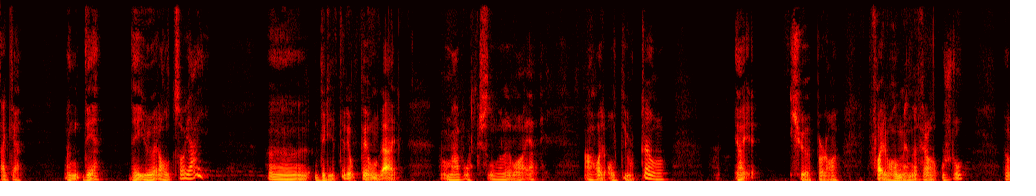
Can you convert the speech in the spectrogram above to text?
tenker jeg. Men det, det gjør altså jeg. Uh, driter oppi om det er om jeg er voksen eller hva jeg. Jeg har alltid gjort det. Og jeg kjøper da mine fra Oslo. Fra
